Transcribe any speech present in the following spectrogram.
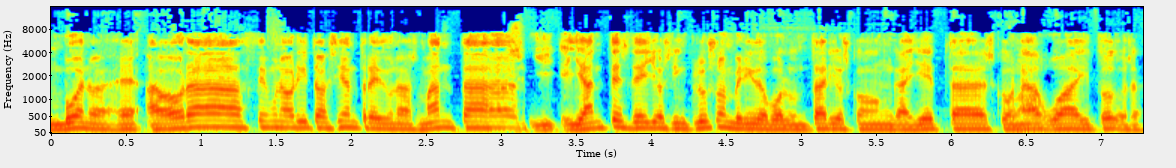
Bueno, eh, ahora hace una horita así han traído unas mantas y, antes de ellos incluso han venido voluntarios con galletas, con agua y todo.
